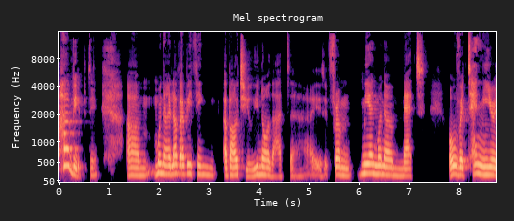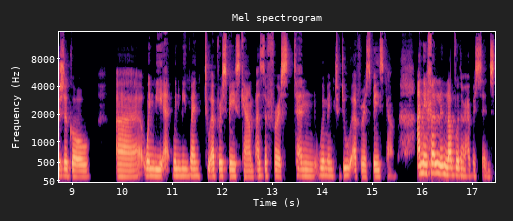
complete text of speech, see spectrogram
habibti um, Muna, I love everything about you. You know that. Uh, from me and Muna met over 10 years ago uh, when we when we went to Everest Base Camp as the first 10 women to do Everest Base Camp. And I fell in love with her ever since.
